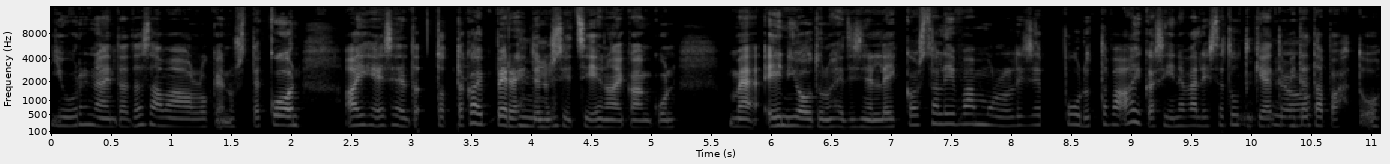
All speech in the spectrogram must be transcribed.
Juuri näin, tätä samaa on lukenut sitten, kun on aiheeseen totta kai perehtynyt mm. sit siihen aikaan, kun mä en joutunut heti sinne leikkaussaliin, vaan mulla oli se puuduttava aika siinä välissä tutkia, että Joo. mitä tapahtuu.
